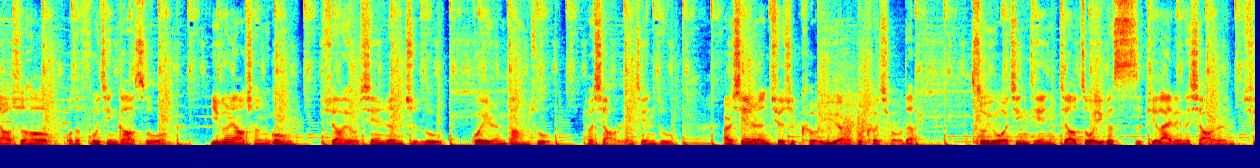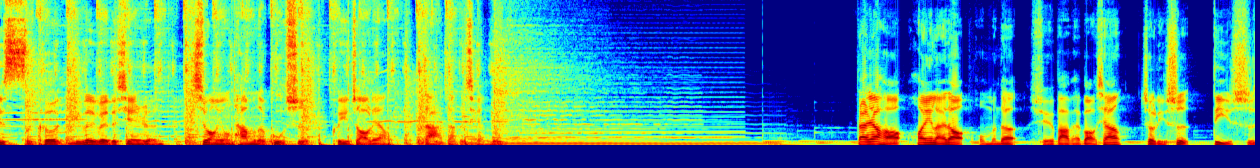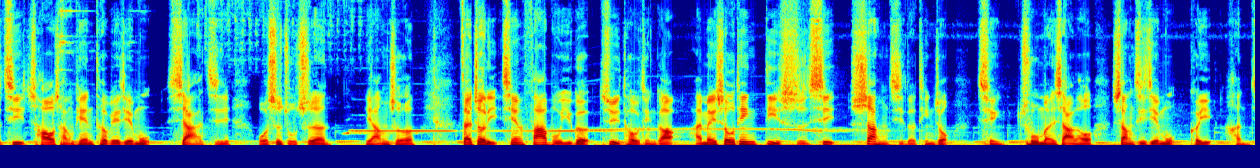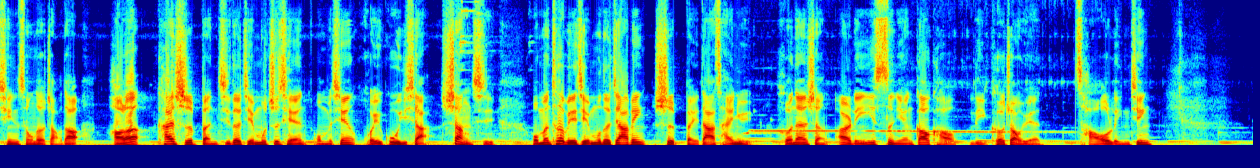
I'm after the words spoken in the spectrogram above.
小时候，我的父亲告诉我，一个人要成功，需要有仙人指路、贵人帮助和小人监督，而仙人却是可遇而不可求的。所以我今天就要做一个死皮赖脸的小人，去死磕一位位的仙人，希望用他们的故事可以照亮大家的前路。大家好，欢迎来到我们的学霸百宝箱，这里是第十期超长篇特别节目下集，我是主持人杨哲，在这里先发布一个剧透警告，还没收听第十期上集的听众，请出门下楼，上集节目可以很轻松的找到。好了，开始本集的节目之前，我们先回顾一下上集，我们特别节目的嘉宾是北大才女、河南省2014年高考理科状元曹林金。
